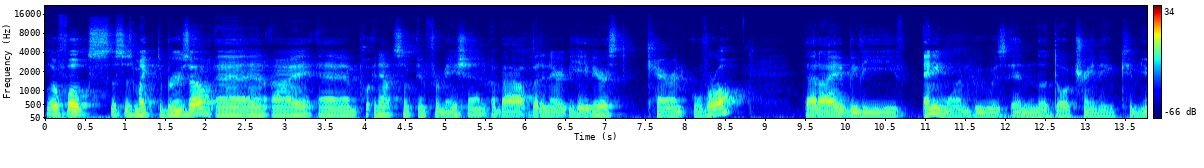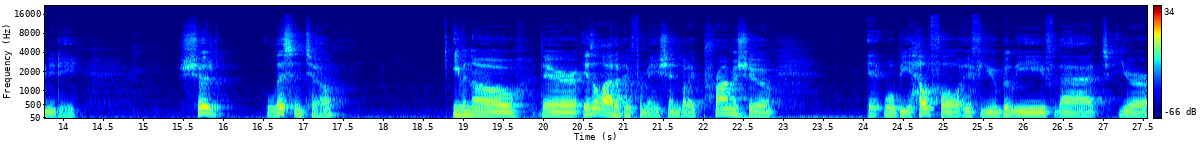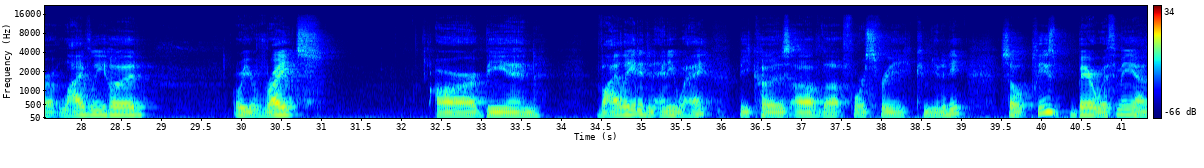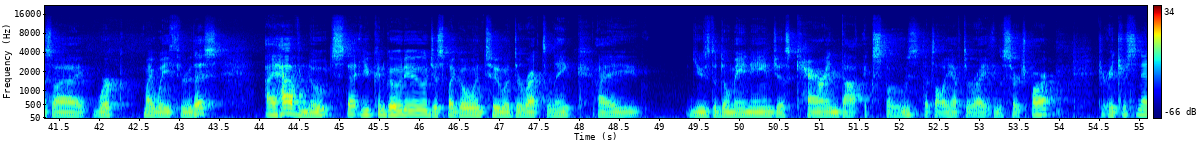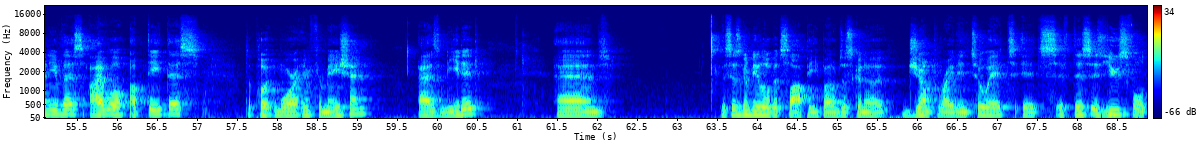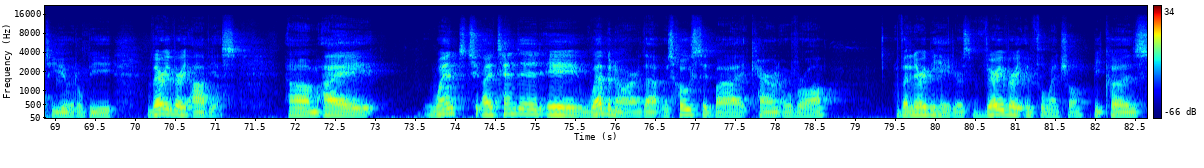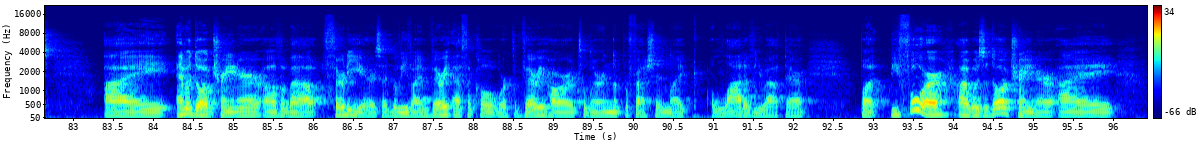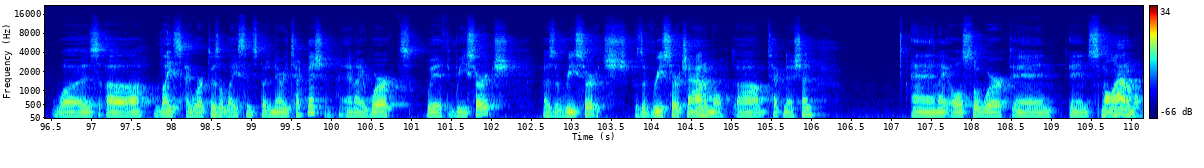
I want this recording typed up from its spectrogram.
Hello, folks. This is Mike D'Abruzzo, and I am putting out some information about veterinary behaviorist Karen Overall that I believe anyone who is in the dog training community should listen to, even though there is a lot of information, but I promise you it will be helpful if you believe that your livelihood or your rights are being violated in any way because of the force free community. So please bear with me as I work my way through this. I have notes that you can go to just by going to a direct link. I use the domain name just karen.exposed. That's all you have to write in the search bar. If you're interested in any of this, I will update this to put more information as needed. And this is going to be a little bit sloppy, but I'm just going to jump right into it. It's if this is useful to you, it'll be very, very obvious. Um, I went to, I attended a webinar that was hosted by Karen Overall, veterinary behaviorist, very, very influential because I am a dog trainer of about 30 years. I believe I am very ethical, worked very hard to learn the profession, like a lot of you out there. But before I was a dog trainer, I was a lic- I worked as a licensed veterinary technician, and I worked with research as a research as a research animal um, technician, and I also worked in in small animal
